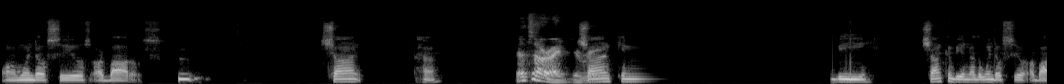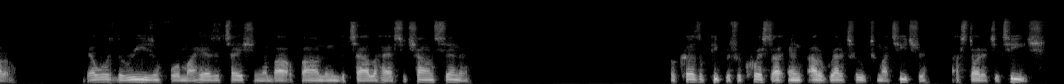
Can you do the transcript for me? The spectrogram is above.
on window sills or bottles. Mhm. Chan, huh? That's all right. to read. Can be Chan can be another window windowsill or bottle. That was the reason for my hesitation about founding the Tallahassee Chan Center. Because of people's requests and out of gratitude to my teacher, I started to teach.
